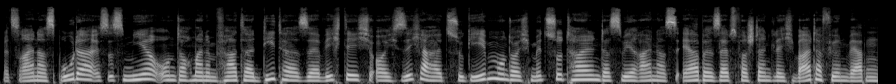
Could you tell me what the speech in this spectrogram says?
als Reiners Bruder ist es mir und auch meinem Vater Dieter sehr wichtig, euch Sicherheit zu geben und euch mitzuteilen, dass wir Reiners Erbe selbstverständlich weiterführen werden.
